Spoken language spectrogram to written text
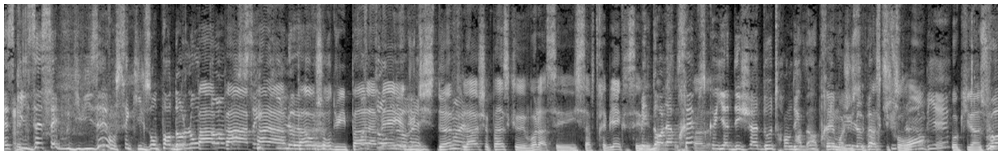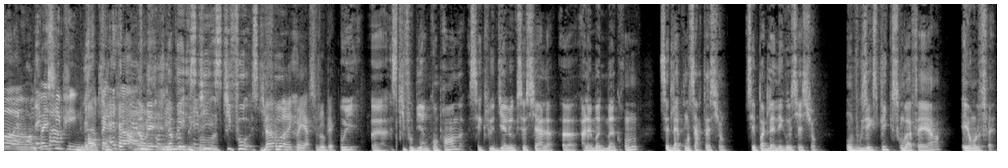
Est-ce qu'ils essaient de vous diviser? On sait qu'ils ont pendant longtemps pas, pas, pensé pas, qu'ils, pas euh, aujourd'hui, pas à la veille du retourneraient. 19. Ouais. Là, je pense que voilà, ils savent très bien que c'est. Mais dans non, la ça, c'est presse, pas- parce qu'il y a déjà d'autres rendez-vous. Ah bah après, moi, je prévus sais pas ce qu'ils 26 feront. Quoi qu'il en soit, en principe, nous En tout cas, Non mais, non, mais Ils ce qu'il faut, ce qu'il D'un faut, mot, Eric Meyer, s'il vous plaît. oui, euh, ce qu'il faut bien comprendre, c'est que le dialogue social euh, à la mode Macron, c'est de la concertation. C'est pas de la négociation. On vous explique ce qu'on va faire et on le fait.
